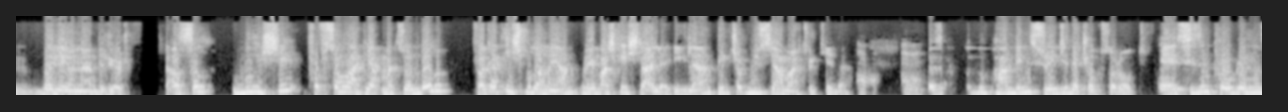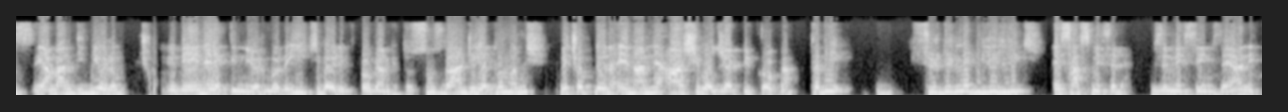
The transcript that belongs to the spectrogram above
böyle yönlendiriyorum. Asıl bu işi profesyonel olarak yapmak zorunda olup fakat iş bulamayan ve başka işlerle ilgilenen pek çok müzisyen var Türkiye'de. Evet, evet. Özellikle bu pandemi süreci de çok zor oldu. Ee, sizin programınız, yani ben dinliyorum, çok beğenerek dinliyorum. Burada iyi ki böyle bir program yapıyorsunuz. Daha önce yapılmamış ve çok da önemli arşiv olacak bir program. Tabii sürdürülebilirlik esas mesele bizim mesleğimizde. Yani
